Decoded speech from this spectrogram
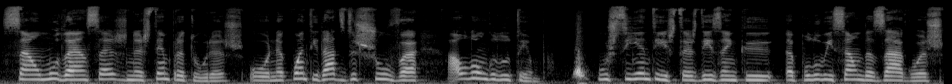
São mudanças nas temperaturas ou na quantidade de chuva ao longo do tempo. Os cientistas dizem que a poluição das águas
